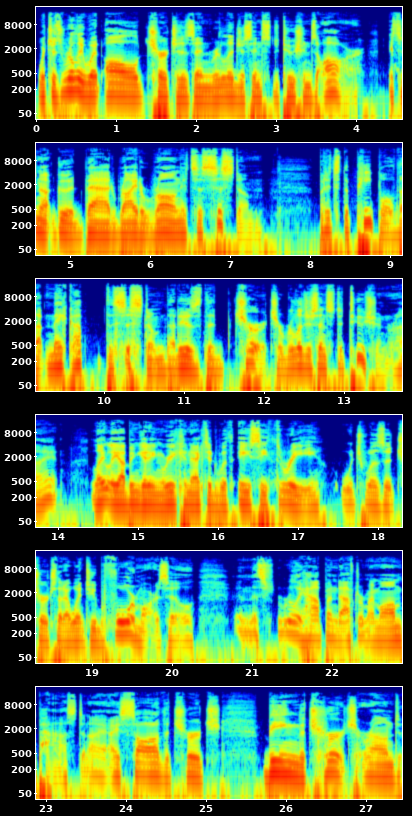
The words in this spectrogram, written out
Which is really what all churches and religious institutions are. It's not good, bad, right, or wrong. It's a system. But it's the people that make up the system that is the church or religious institution, right? Lately, I've been getting reconnected with AC3, which was a church that I went to before Mars Hill. And this really happened after my mom passed, and I, I saw the church being the church around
